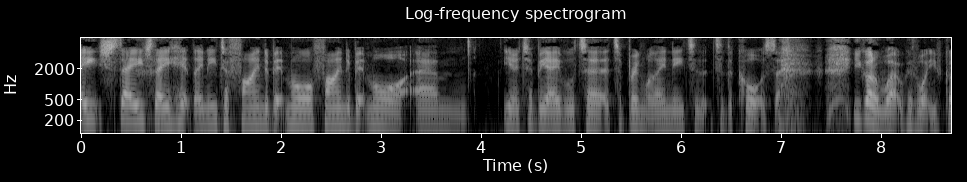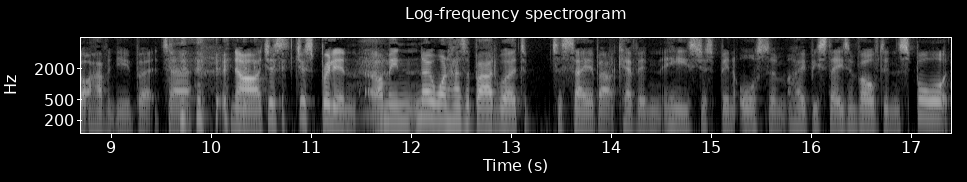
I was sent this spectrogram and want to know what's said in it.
each stage they hit they need to find a bit more find a bit more um you know to be able to to bring what they need to to the court. So you got to work with what you've got haven't you? But uh no just just brilliant. I mean no one has a bad word to to say about Kevin. He's just been awesome. I hope he stays involved in the sport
